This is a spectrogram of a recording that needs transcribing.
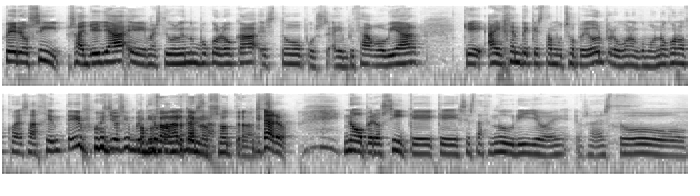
Pero sí, o sea, yo ya eh, me estoy volviendo un poco loca, esto pues empieza a agobiar, que hay gente que está mucho peor, pero bueno, como no conozco a esa gente, pues yo siempre Vamos tiro a hablar mi de nosotras. Claro. No, pero sí, que, que se está haciendo durillo, ¿eh? O sea, esto...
